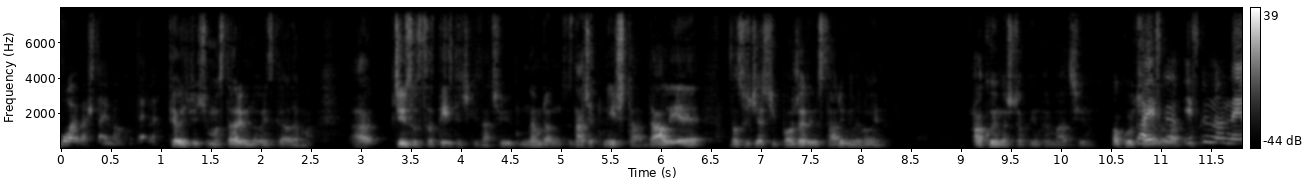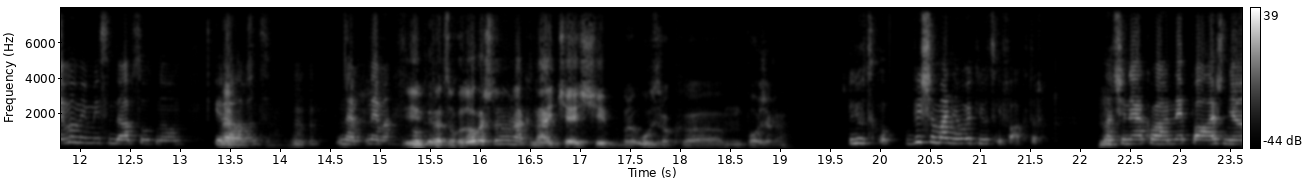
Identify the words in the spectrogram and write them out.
pojma šta ima oko tebe. Kad već pričamo o starim i novim zgradama, a, čisto statistički, znači ne mora značiti ništa, da li, je, da li su češći požari u starim ili novim? Ako imaš takvu informaciju. Ako Pa iskreno, iskreno nemam i mislim da je apsolutno irrelevant. Ne, Mm-mm. Ne, nema. I kad smo kod toga, što je onak najčešći uzrok um, požara? Ljudsko, više manje uvijek ljudski faktor. Mm. Znači nekakva nepažnja,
